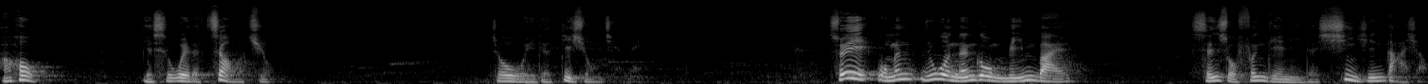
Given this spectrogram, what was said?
然后也是为了造就周围的弟兄姐妹。所以，我们如果能够明白神所分给你的信心大小，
